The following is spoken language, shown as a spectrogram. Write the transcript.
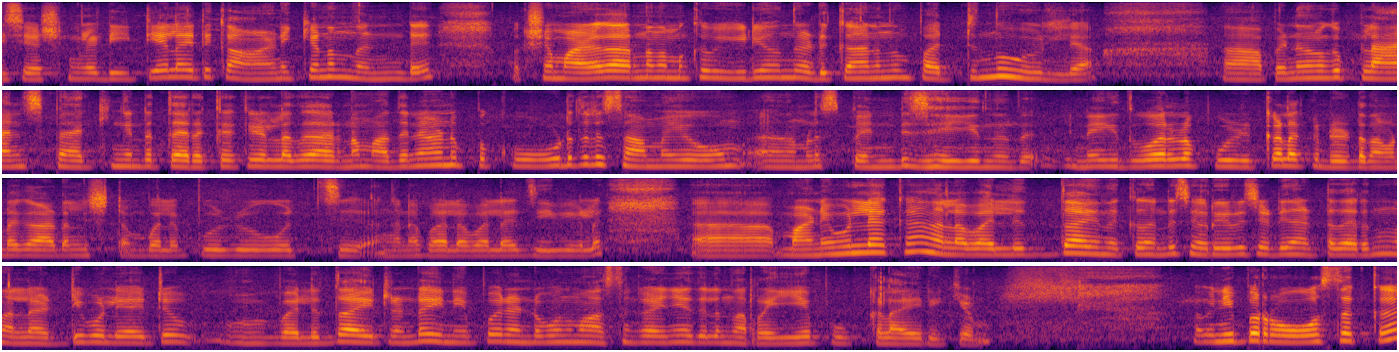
വിശേഷങ്ങൾ ഡീറ്റെയിൽ ആയിട്ട് കാണിക്കണം എന്നുണ്ട് പക്ഷേ മഴ കാരണം നമുക്ക് വീഡിയോ ഒന്നും എടുക്കാനൊന്നും പറ്റുന്നുമില്ല. പിന്നെ നമുക്ക് പ്ലാൻസ് പാക്കിങ്ങിന്റെ തിരക്കൊക്കെ ഉള്ളത് കാരണം അതിനാണ് ഇപ്പോൾ കൂടുതൽ സമയവും നമ്മൾ സ്പെൻഡ് ചെയ്യുന്നത്. പിന്നെ ഇതുപോലുള്ള പുഴുക്കളൊക്കെ ഉണ്ട് കേട്ടോ നമ്മുടെ ഗാർഡനിൽ ഇഷ്ടം പോലെ. പുഴു ഒച്ച് അങ്ങനെ പല പല ജീവികൾ. മണിമുല്ലൊക്കെ നല്ല വലുതായി നിൽക്കുന്നുണ്ട്. ചെറിയൊരു ചെടി നട്ടതായിരുന്നു. നല്ല അടിപൊളിയായിട്ട് വലുതായിട്ടുണ്ട്. ഇനിയിപ്പോൾ രണ്ട് മൂന്ന് മാസം കഴിഞ്ഞാൽ ഇതിൽ നിറയെ പൂക്കളായിരിക്കും. ഇനിയിപ്പോൾ റോസൊക്കെ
